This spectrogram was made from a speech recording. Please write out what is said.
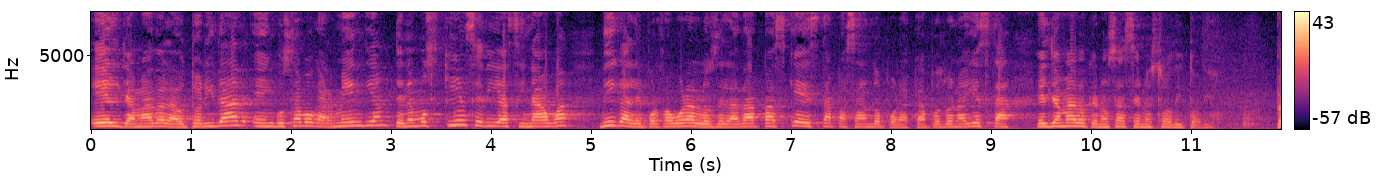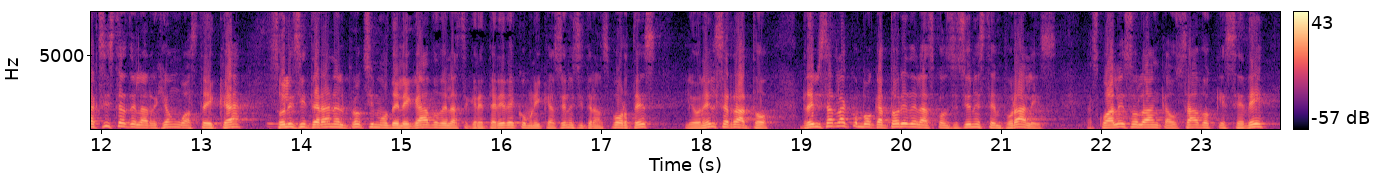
el llamado a la autoridad. En Gustavo Garmendia tenemos 15 días sin agua. Dígale por favor a los de la DAPAS qué está pasando por acá. Pues bueno, ahí está el llamado que nos hace nuestro auditorio. Taxistas de la región Huasteca solicitarán al próximo delegado de la Secretaría de Comunicaciones y Transportes, Leonel Cerrato, revisar la convocatoria de las concesiones temporales, las cuales solo han causado que se dé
